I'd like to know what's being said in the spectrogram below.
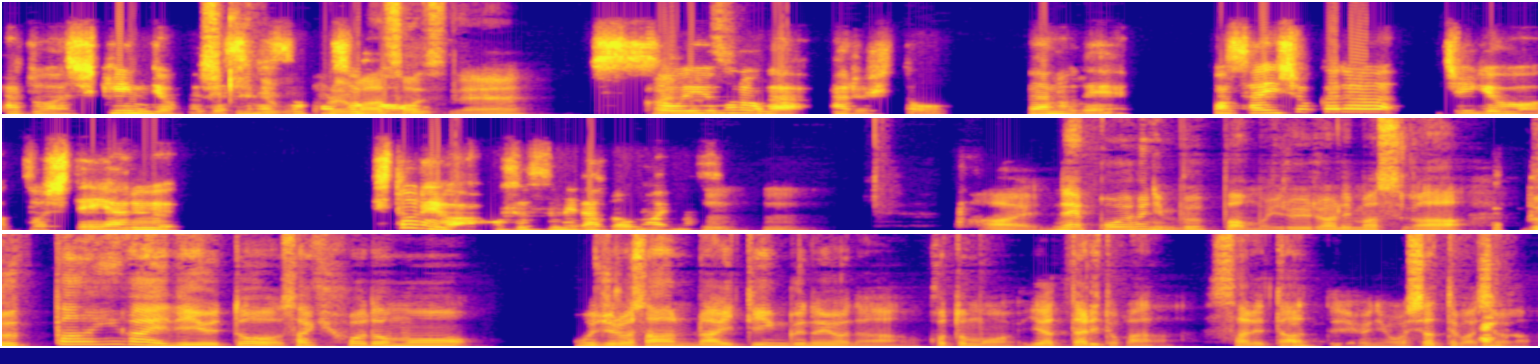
あとは資金力ですね、そこそこそうこで。すね。そういうものがある人。なので、まあ、最初から事業としてやる人にはおすすめだと思います。うん、うん。はい。ね、こういうふうに物販もいろいろありますが、物販以外で言うと、先ほども、おじろさん、ライティングのようなこともやったりとかされたっていうふうにおっしゃってましたが、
